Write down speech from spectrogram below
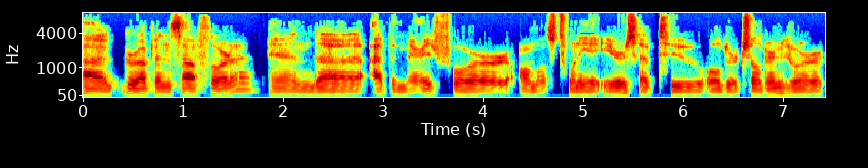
Uh, grew up in South Florida and uh, I've been married for almost 28 years. Have two older children who are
